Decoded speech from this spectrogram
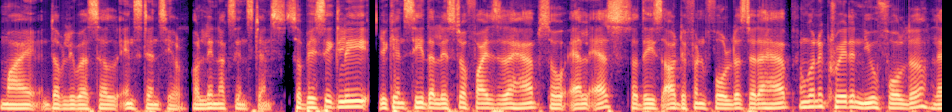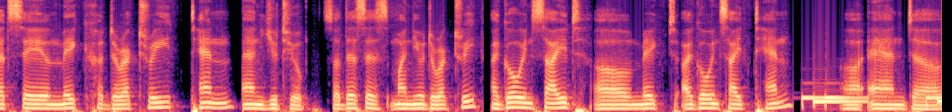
my WSL instance here or Linux instance. So basically you can see the list of files that I have. So ls, so these are different folders that I have. I'm going to create a new folder. Let's say make directory 10 and YouTube. So this is my new directory. I go inside, uh, make, I go inside 10 uh, and uh,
